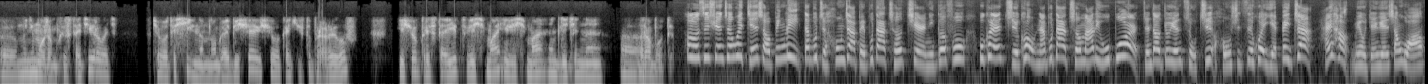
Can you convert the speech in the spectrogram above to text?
э, мы не можем констатировать чего-то сильно многообещающего, каких-то прорывов. Еще предстоит весьма и весьма длительная э, работа. 俄罗斯宣称会减少兵力，但不止轰炸北部大城切尔尼戈夫，乌克兰指控南部大城马里乌波尔人道救援组织红十字会也被炸，还好没有人员伤亡。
